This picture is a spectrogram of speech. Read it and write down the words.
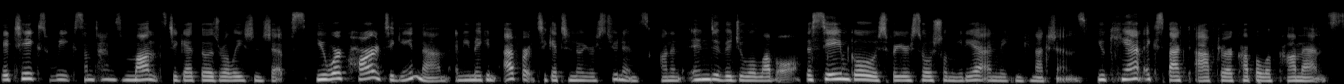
It takes weeks, sometimes months to get those relationships. You work hard to gain them and you make an effort to get to know your students on an individual level. The same goes for your social media and making connections. You can't expect after a couple of comments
